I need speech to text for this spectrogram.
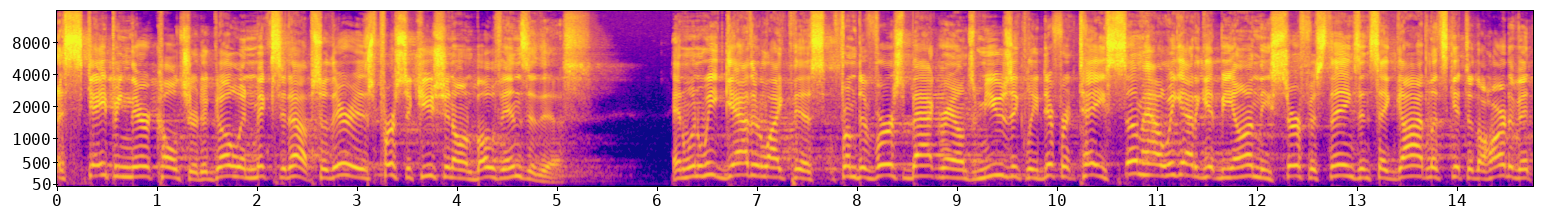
escaping their culture to go and mix it up. So there is persecution on both ends of this. And when we gather like this from diverse backgrounds, musically, different tastes, somehow we got to get beyond these surface things and say, God, let's get to the heart of it.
